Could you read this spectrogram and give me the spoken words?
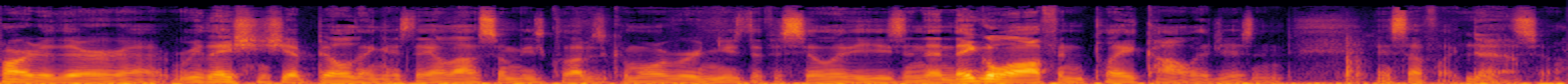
part of their uh, relationship building is they allow some of these clubs to come over and use the facilities and then they go off and play colleges and, and stuff like Yeah. that so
